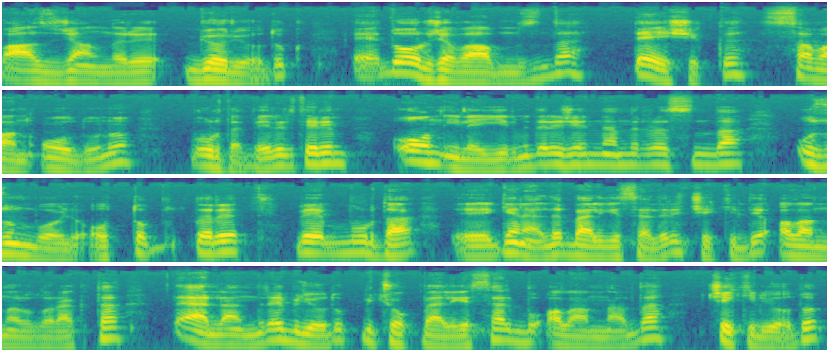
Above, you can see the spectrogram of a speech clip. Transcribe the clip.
bazı canlıları görüyorduk. E, doğru cevabımızın da D şıkkı savan olduğunu burada belirtelim. 10 ile 20 derece enlemler arasında uzun boylu ot toplulukları ve burada e, genelde belgesellerin çekildiği alanlar olarak da değerlendirebiliyorduk. Birçok belgesel bu alanlarda çekiliyordu.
